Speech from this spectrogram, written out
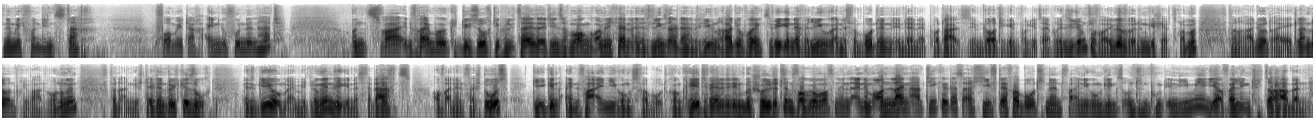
nämlich von Dienstag Vormittag eingefunden hat. Und zwar in Freiburg durchsucht die Polizei seit Dienstagmorgen Räumlichkeiten eines linksalternativen Radioprojekts wegen der Verlegung eines verbotenen Internetportals. Dem dortigen Polizeipräsidium zufolge würden Geschäftsräume von Radio Dreiecklande und Privatwohnungen von Angestellten durchgesucht. Es gehe um Ermittlungen wegen des Verdachts auf einen Verstoß gegen ein Vereinigungsverbot. Konkret werde den Beschuldigten vorgeworfen, in einem Online-Artikel das Archiv der verbotenen Vereinigung links unten in die Media verlinkt zu haben.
